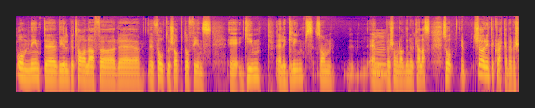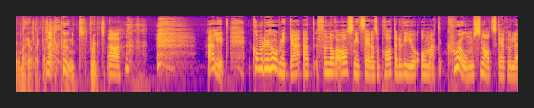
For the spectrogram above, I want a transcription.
Om ni inte vill betala för eh, Photoshop, då finns eh, GIMP eller Glimps som en mm. version av det nu kallas. Så eh, kör inte crackade versioner helt enkelt. Nej, punkt. Punkt. Ja. Härligt! Kommer du ihåg Nicka att för några avsnitt sedan så pratade vi ju om att Chrome snart ska rulla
